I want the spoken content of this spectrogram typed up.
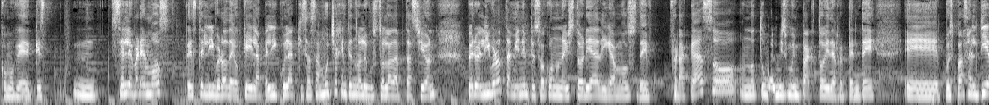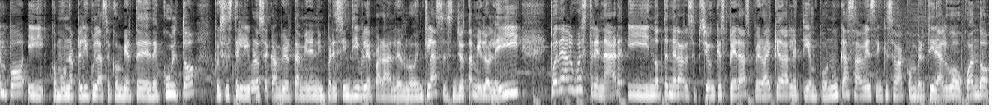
como que, que mm, celebremos este libro de, ok, la película quizás a mucha gente no le gustó la adaptación, pero el libro también empezó con una historia, digamos, de fracaso no tuvo el mismo impacto y de repente eh, pues pasa el tiempo y como una película se convierte de, culto, pues este libro se cambió también en imprescindible para leerlo en clases. Yo también lo leí. Puede algo estrenar y no tener la recepción que esperas, pero hay que darle tiempo. Nunca sabes en qué se va a convertir algo o cuándo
